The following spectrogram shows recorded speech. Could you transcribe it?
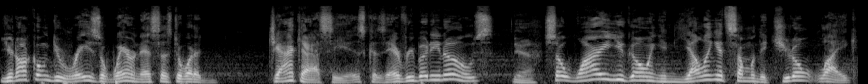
You're not going to raise awareness as to what a jackass he is because everybody knows. Yeah. So why are you going and yelling at someone that you don't like,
